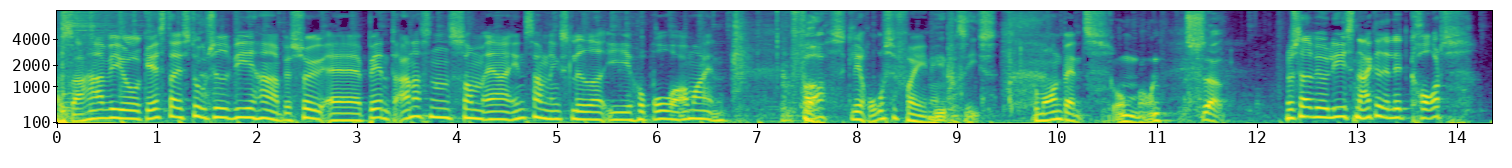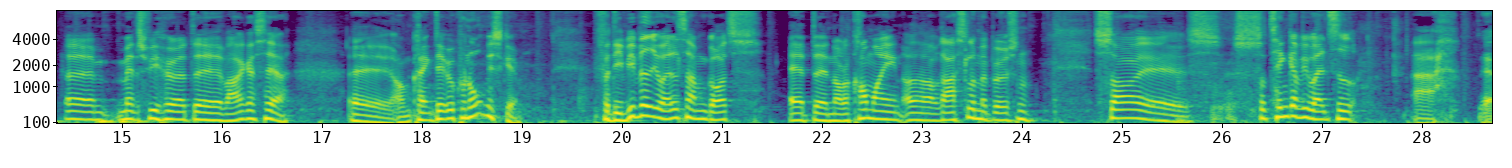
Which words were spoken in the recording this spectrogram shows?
Og så har vi jo gæster i studiet. Vi har besøg af Bent Andersen, som er indsamlingsleder i Hobro og Omegn for Skleroseforeningen. Lige præcis. Godmorgen, Bent. Godmorgen. Så, Nu sad vi jo lige snakket lidt kort, øh, mens vi hørte øh, Vargas her, øh, omkring det økonomiske. Fordi vi ved jo alle sammen godt, at øh, når der kommer en og rasler med bøssen, så, øh, så tænker vi jo altid, ah, ja,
